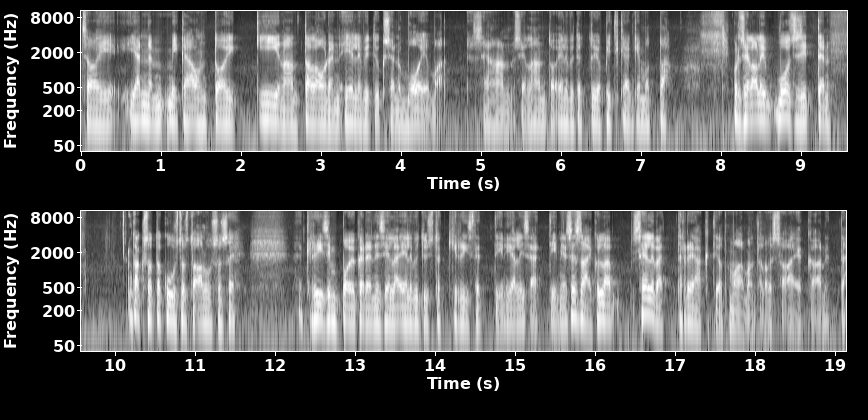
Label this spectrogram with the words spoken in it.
Se oli jännä, mikä on toi Kiinan talouden elvytyksen voima. Sehän, siellähän on elvytetty jo pitkäänkin, mutta kun siellä oli vuosi sitten 2016 alussa se kriisin poikainen, niin siellä elvytystä kiristettiin ja lisättiin. Ja se sai kyllä selvät reaktiot maailmantaloissa aikaan, että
